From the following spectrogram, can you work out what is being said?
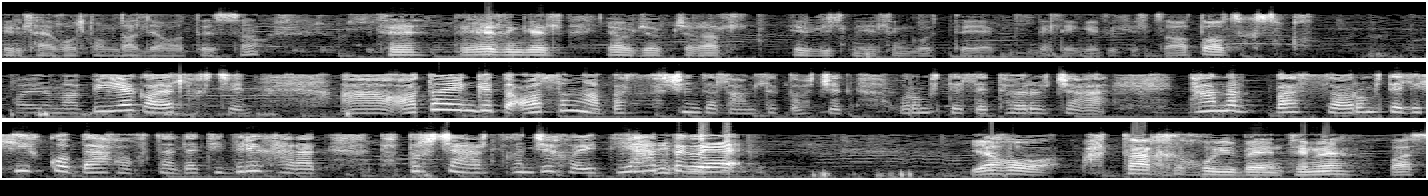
эрэл хайгуул дундаа л яваад байсан. Тэ. Тэгэл ингээл явж явж байгаа л эргэж нийлэнгүүтээ яг ингээл игээд эхэлсэн. Одоо зөксөхгүй. Гоё юм а. Би яг ойлгож байна. А одоо ингээд олон бас шин зал хамлаг дуучид уран бүтээлээ тойрвж байгаа. Та нар бас уран бүтээлээ хийхгүй байх хугацаанд тэднийг хараад дотор чи ардганжих үед яадаг вэ? Яг атаархах үе байна тийм ээ. Бас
